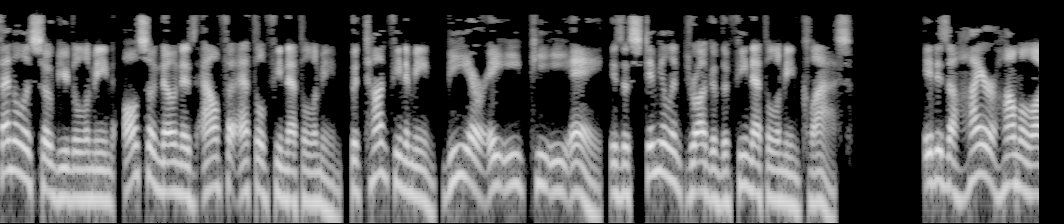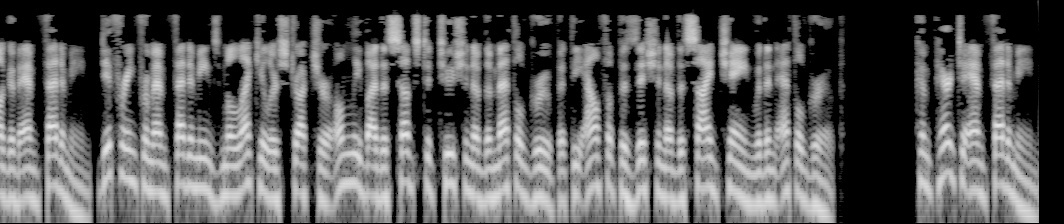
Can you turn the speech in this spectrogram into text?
Phenylisobutylamine, also known as alpha-ethylphenethylamine, butanphenamine, B or AEPEA, is a stimulant drug of the phenethylamine class. It is a higher homologue of amphetamine, differing from amphetamine's molecular structure only by the substitution of the methyl group at the alpha position of the side chain with an ethyl group. Compared to amphetamine,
